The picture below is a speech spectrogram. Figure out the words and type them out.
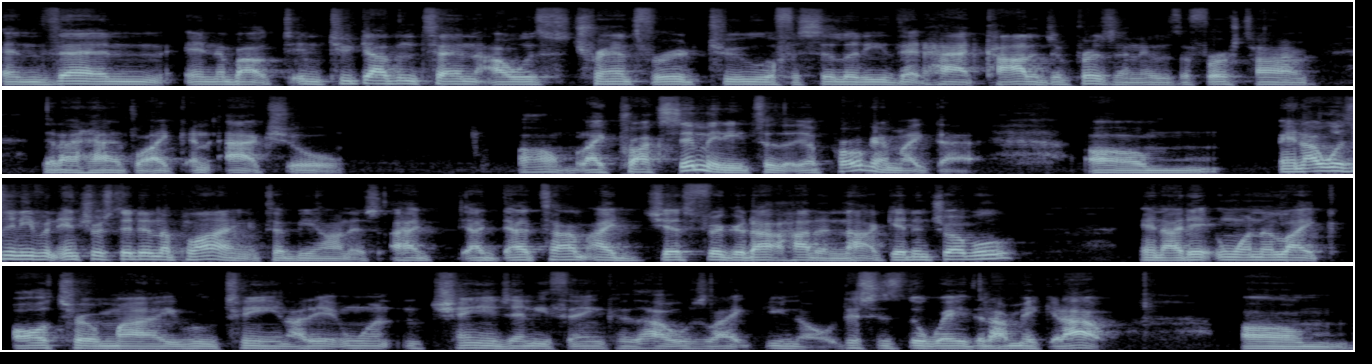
and then in about in 2010 i was transferred to a facility that had college and prison. It was the first time that i had like an actual um, like proximity to the, a program like that. Um, and I wasn't even interested in applying, to be honest. I at that time I just figured out how to not get in trouble, and I didn't want to like alter my routine. I didn't want to change anything because I was like, you know, this is the way that I make it out. Um,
